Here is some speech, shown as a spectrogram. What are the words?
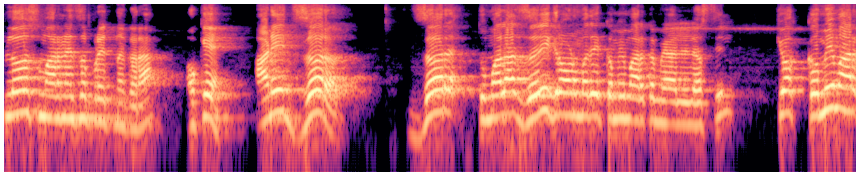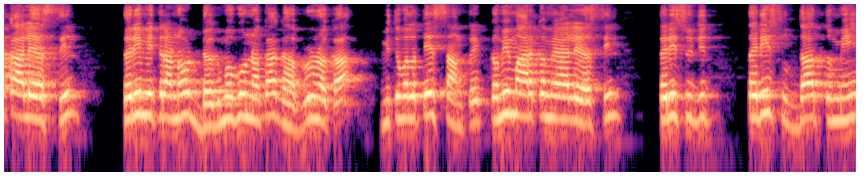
प्लस मारण्याचा प्रयत्न करा. ओके आणि जर जर तुम्हाला जरी ग्राउंडमध्ये कमी मार्क मिळालेले असतील किंवा कमी मार्क आले असतील तरी मित्रांनो डगमगू नका घाबरू नका. मी तुम्हाला तेच सांगतोय कमी मार्क मिळाले असतील तरी सुद्धा तरी सुद्धा तुम्ही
